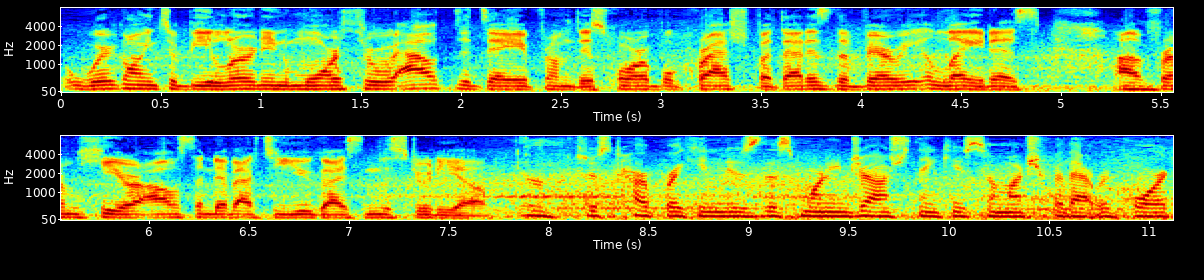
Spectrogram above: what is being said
we're going to be learning more throughout the day from this horrible crash, but that is the very latest uh, from here. I'll send it back to you guys in the studio. Oh, just heartbreaking news this morning. Josh, thank you so much for that report.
